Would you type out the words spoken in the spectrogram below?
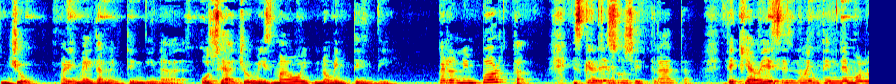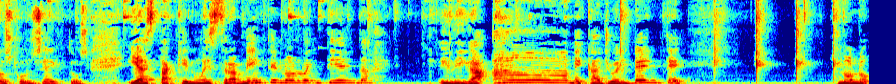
Yo, María Imelda, no entendí nada. O sea, yo misma hoy no me entendí. Pero no importa. Es que de eso se trata, de que a veces no entendemos los conceptos y hasta que nuestra mente no lo entienda y diga, ah, me cayó el 20, no, no,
